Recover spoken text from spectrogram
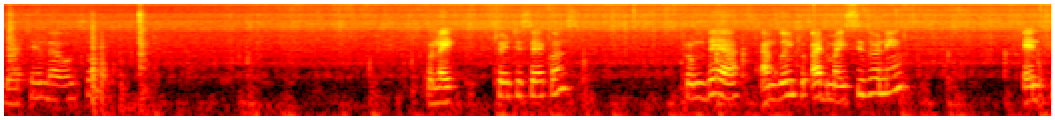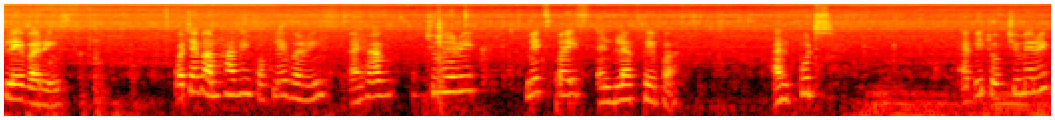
they're tender also for like 20 seconds. From there, I'm going to add my seasoning and flavorings. Whatever I'm having for flavorings, I have turmeric, mixed spice, and black pepper. I'll put a bit of turmeric,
